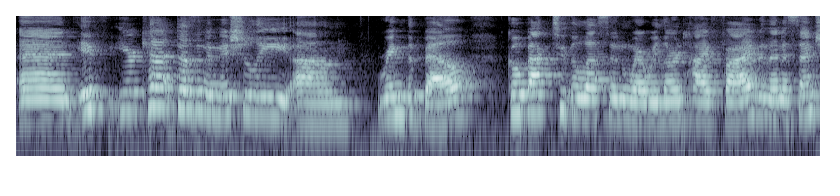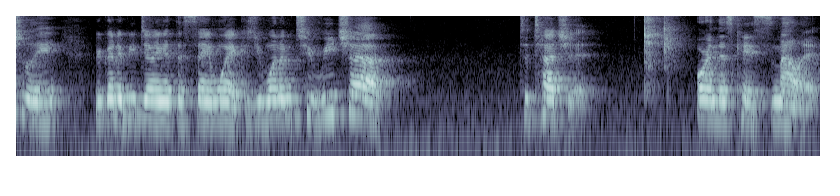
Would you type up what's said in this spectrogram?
And if your cat doesn't initially um, ring the bell, go back to the lesson where we learned high five, and then essentially you're going to be doing it the same way because you want him to reach up to touch it, or in this case, smell it.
